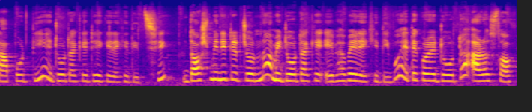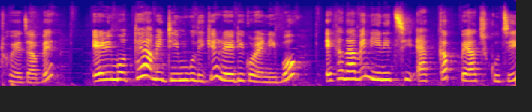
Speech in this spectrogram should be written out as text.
কাপড় দিয়ে ডোটাকে ঢেকে রেখে দিচ্ছি। দশ মিনিটের জন্য আমি ডোটাকে এভাবে রেখে দিব, এতে করে ডোটা আরও সফট হয়ে যাবে। এরই মধ্যে আমি ডিমগুলিকে রেডি করে নিব। এখানে আমি নিয়ে নিচ্ছি এক কাপ পেঁয়াজ কুচি।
